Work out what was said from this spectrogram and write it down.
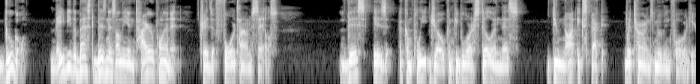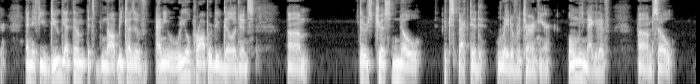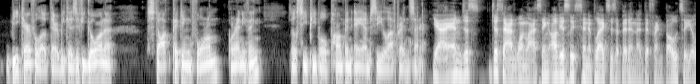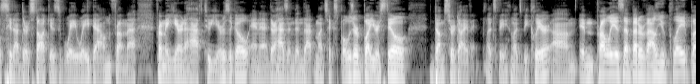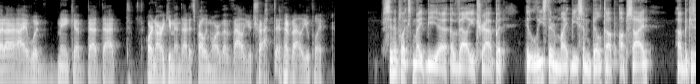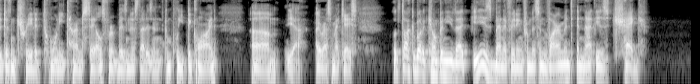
Google, maybe the best business on the entire planet, trades at four times sales. This is a complete joke, and people who are still in this do not expect returns moving forward here. And if you do get them, it's not because of any real proper due diligence. Um, there's just no expected rate of return here, only negative. Um, so be careful out there because if you go on a stock picking forum or anything, you'll see people pumping AMC left, right, and center. Yeah, and just just to add one last thing, obviously Cineplex is a bit in a different boat, so you'll see that their stock is way way down from uh, from a year and a half, two years ago, and uh, there hasn't been that much exposure. But you're still dumpster diving. Let's be let's be clear. Um, it probably is a better value play, but I, I would make a bet that or an argument that it's probably more of a value trap than a value play. Cineplex might be a, a value trap, but at least there might be some built up upside uh, because it doesn't trade at 20 times sales for a business that is in complete decline. Um, yeah, I rest my case. Let's talk about a company that is benefiting from this environment, and that is Chegg.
